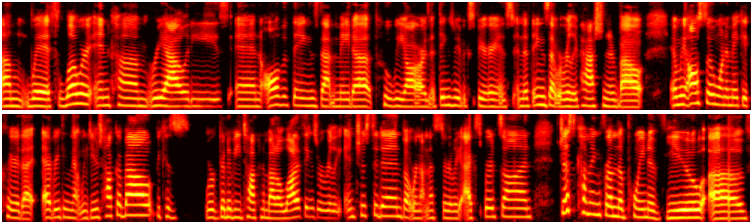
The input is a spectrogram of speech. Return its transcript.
um, with lower income realities and all the things that made up who we are, and the things we've experienced, and the things that we're really passionate about. And we also want to make it clear that everything that we do talk about, because we're going to be talking about a lot of things we're really interested in, but we're not necessarily experts on, just coming from the point of view of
